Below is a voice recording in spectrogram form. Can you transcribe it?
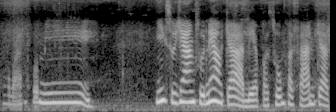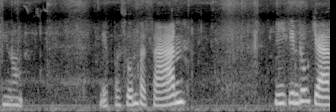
ผักหวานก็มีมีสุอยางสุแนวจ้าแบบผสมผสานจ้าพี่น้องแบบผสมผสาน มีกินทุกอย่าง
